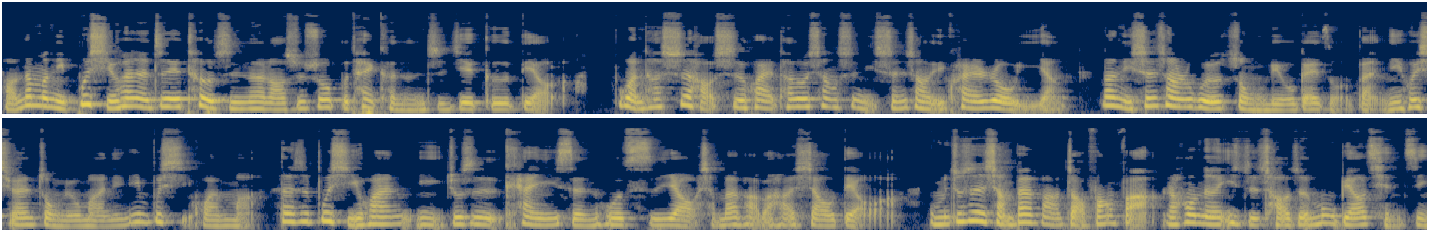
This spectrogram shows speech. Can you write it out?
好，那么你不喜欢的这些特质呢，老实说不太可能直接割掉了。不管它是好是坏，它都像是你身上的一块肉一样。那你身上如果有肿瘤该怎么办？你会喜欢肿瘤吗？你一定不喜欢嘛。但是不喜欢，你就是看医生或吃药，想办法把它消掉啊。我们就是想办法找方法，然后呢，一直朝着目标前进。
